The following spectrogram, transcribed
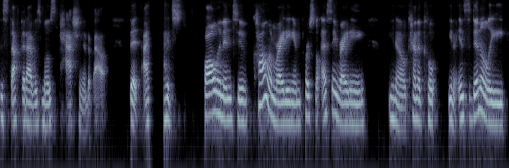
the stuff that I was most passionate about. That I had fallen into column writing and personal essay writing, you know, kind of co- you know, incidentally,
